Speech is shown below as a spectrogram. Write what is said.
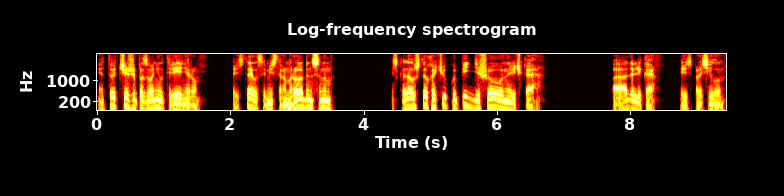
Я тотчас же позвонил тренеру, представился мистером Робинсоном и сказал, что хочу купить дешевого новичка. «Падали-ка?» — переспросил он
